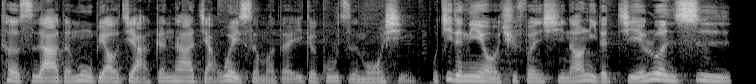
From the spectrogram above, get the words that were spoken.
特斯拉的目标价，跟他讲为什么的一个估值模型。我记得你也有去分析，然后你的结论是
